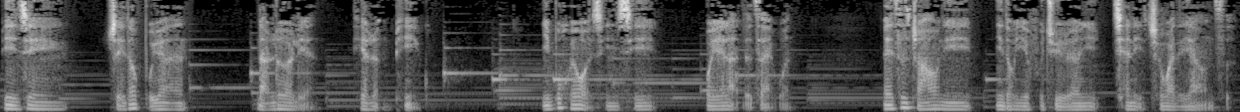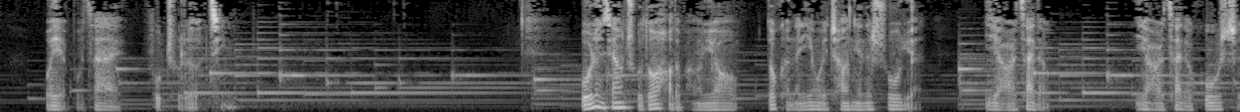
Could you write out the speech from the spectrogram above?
毕竟，谁都不愿拿热脸贴冷屁股。你不回我信息，我也懒得再问。每次找你，你都一副拒人于千里之外的样子，我也不再付出热情。无论相处多好的朋友，都可能因为常年的疏远，一而再的、一而再的忽视，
